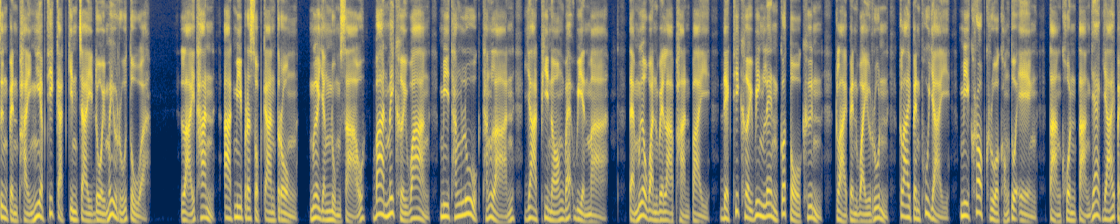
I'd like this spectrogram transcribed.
ซึ่งเป็นภัยเงียบที่กัดกินใจโดยไม่รู้ตัว หลายท่านอาจมีประสบการณ์ตรง เมื่อยังหนุ่มสาว บ้านไม่เคยว่าง มีทั้งลูกทั้งหลาน ญาติพี่น้องแวะเวียนมา แต่เมื่อวันเวลาผ่านไป เด็กที่เคยวิ่งเล่นก็โตขึ้น กลายเป็นวัยรุ่น กลายเป็นผู้ใหญ่ มีครอบครัวของตัวเอง ต่างคนต่างแยกย้ายไป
